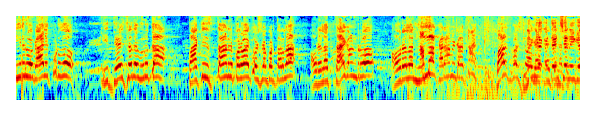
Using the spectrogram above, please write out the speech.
ನೀರು ಗಾಳಿ ಕುಡಿದು ಈ ದೇಶದ ವಿರುದ್ಧ ಪಾಕಿಸ್ತಾನ ಪರವಾಗಿ ಘೋಷಣೆ ಕೊಡ್ತಾರಲ್ಲ ಅವರೆಲ್ಲ ತಾಯ್ಕೊಂಡ್ರು. ಅವರೆಲ್ಲ ನಮ್ಮ ಕರಾಮಿಗಳನ್ನ ಬಹಳ ಸ್ಪಷ್ಟವಾಗಿ ನಿಮ್ಗೆ ಟೆನ್ಷನ್ ಈಗ?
